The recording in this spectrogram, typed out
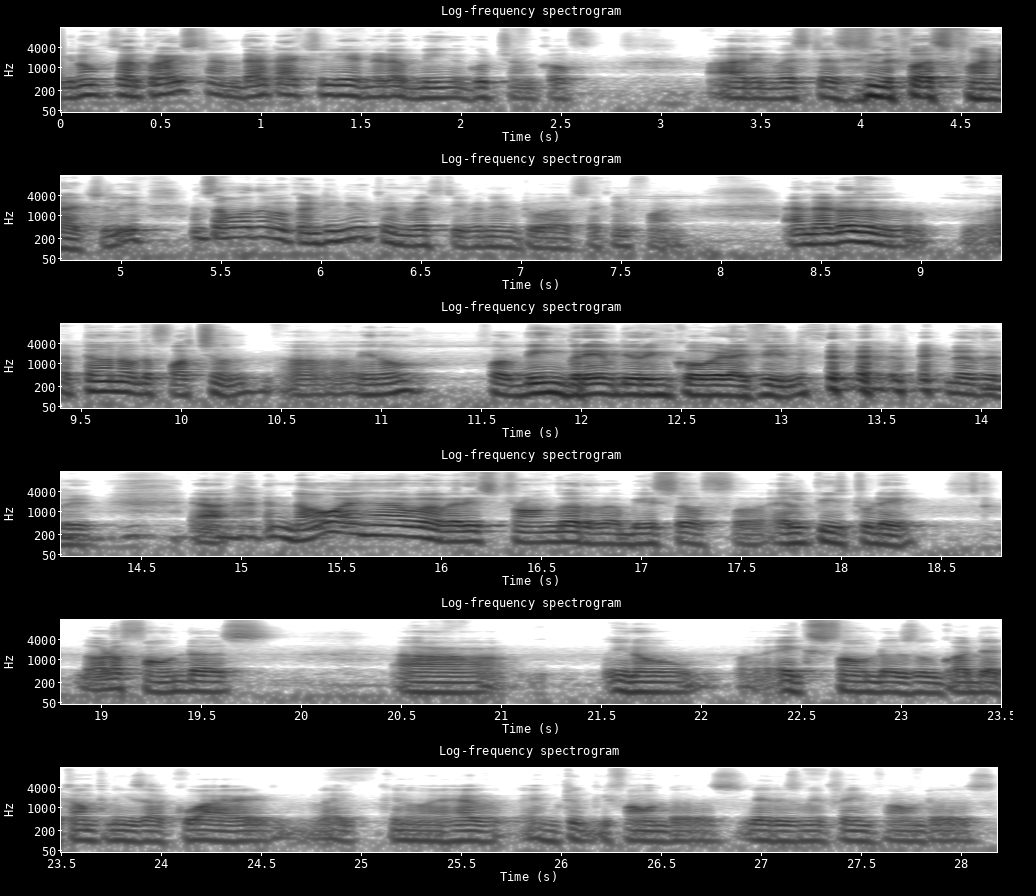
you know surprised and that actually ended up being a good chunk of our investors in the first fund actually. And some of them have continued to invest even into our second fund. And that was a, a turn of the fortune uh, you know for being brave during covid i feel. End of the day. Yeah. And now i have a very stronger base of uh, lps today. A lot of founders uh, you know ex founders who got their companies acquired like you know i have m2b founders where is my train founders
